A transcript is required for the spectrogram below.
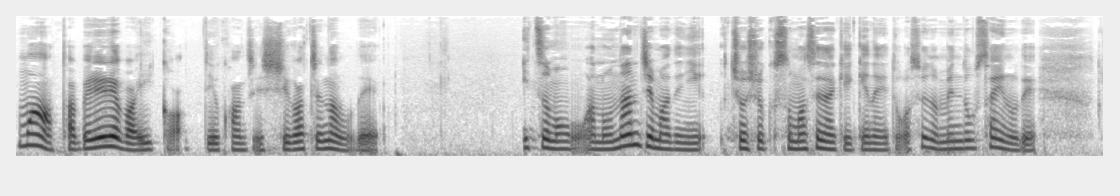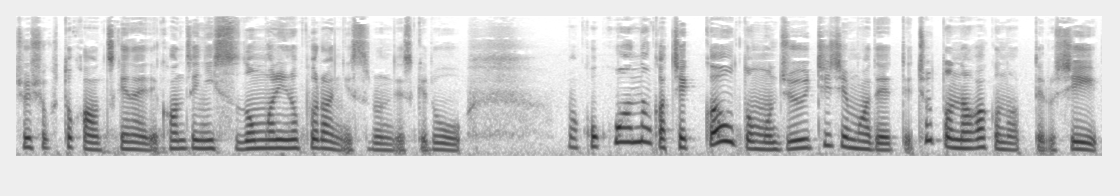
まあ食べれればいいかっていう感じにしがちなので、いつもあの何時までに朝食済ませなきゃいけないとかそういうのめんどくさいので朝食とかはつけないで完全に素泊まりのプランにするんですけど、まあ、ここはなんかチェックアウトも11時までってちょっと長くなってるし、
